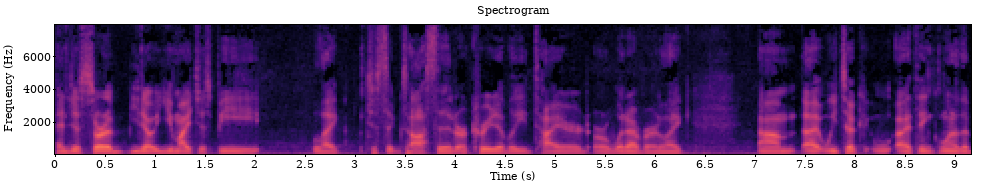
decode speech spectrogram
and just sort of you know you might just be like just exhausted or creatively tired or whatever like um, I, we took i think one of the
